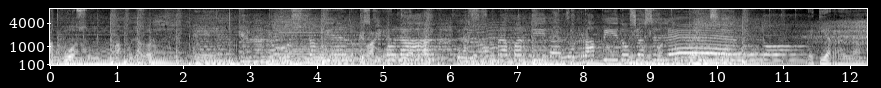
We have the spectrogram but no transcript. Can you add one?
acuoso, más volador. Eh, momentos que baje a tierra, La sombra partida, lo rápido se hace lento. de tierra, digamos.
